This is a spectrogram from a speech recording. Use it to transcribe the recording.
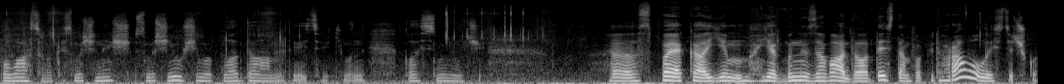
поласувати смачнищ- смачнющими плодами. Дивіться, які вони класнючі. Е, Спека їм якби не завадила, десь там попідграло листячко.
